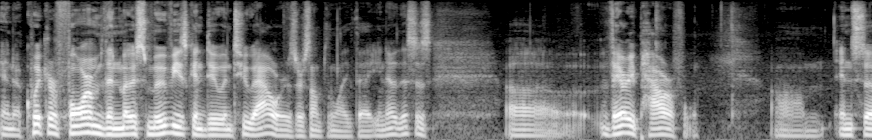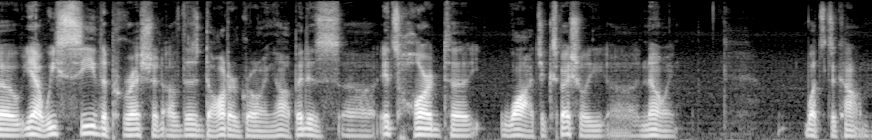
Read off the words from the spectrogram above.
in a quicker form than most movies can do in two hours or something like that. You know, this is uh, very powerful. Um, and so, yeah, we see the progression of this daughter growing up. It is, uh, it's hard to watch, especially uh, knowing what's to come.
